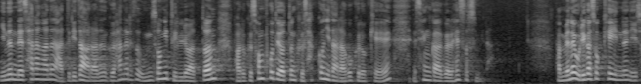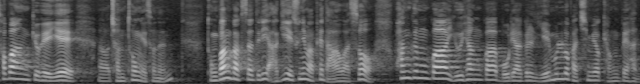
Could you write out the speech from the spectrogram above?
이는 내 사랑하는 아들이다라는 그 하늘에서 음성이 들려왔던 바로 그 선포되었던 그 사건이다라고 그렇게 생각을 했었습니다. 반면에 우리가 속해 있는 이 서방 교회의 어, 전통에서는 동방 박사들이 아기 예수님 앞에 나와서 황금과 유향과 모략을 예물로 바치며 경배한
